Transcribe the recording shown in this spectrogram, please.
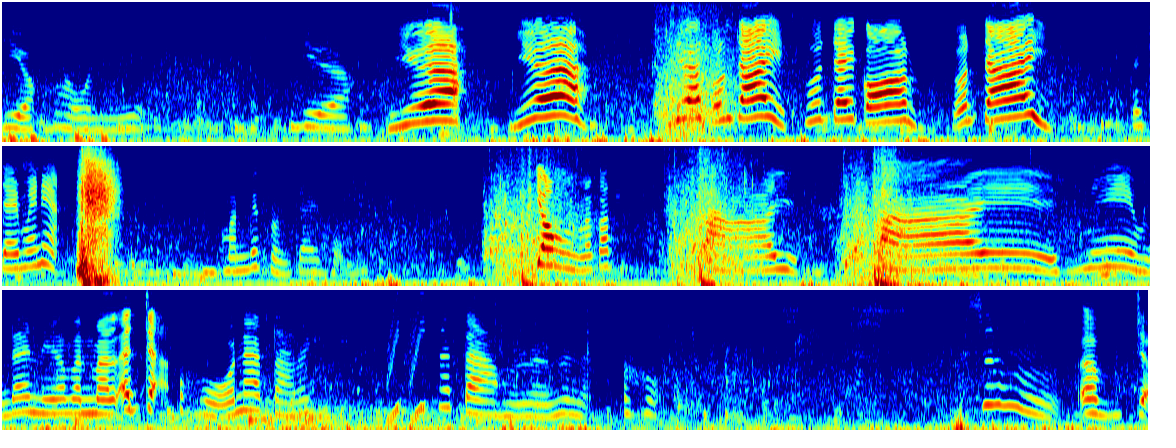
เหยื่อของเราวันนี้เหยื่อเหยื่อเหยื่อเหยื่อสนใจ สนใจก่อน สนใจ สนใจไหมเนี่ย มันไม่สนใจผมจ้องแล้วก็ตายตายนี่ผมได้เนื้อมันมาแล้วจะโอ้โหหน้าตาหน้าตาของนั้นนั่นน่ะโอ้โหซึ่งเออจะ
